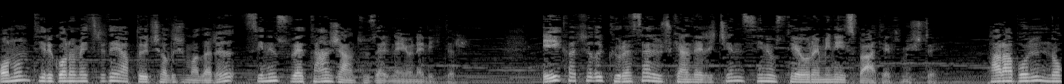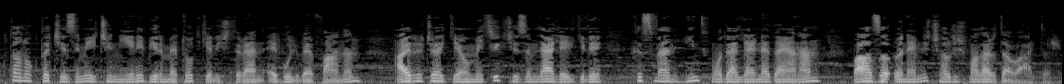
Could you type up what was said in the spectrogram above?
Onun trigonometride yaptığı çalışmaları sinüs ve tanjant üzerine yöneliktir. Eğik açılı küresel üçgenler için sinüs teoremini ispat etmişti parabolün nokta nokta çizimi için yeni bir metot geliştiren Ebul Vefa'nın ayrıca geometrik çizimlerle ilgili kısmen Hint modellerine dayanan bazı önemli çalışmaları da vardır.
